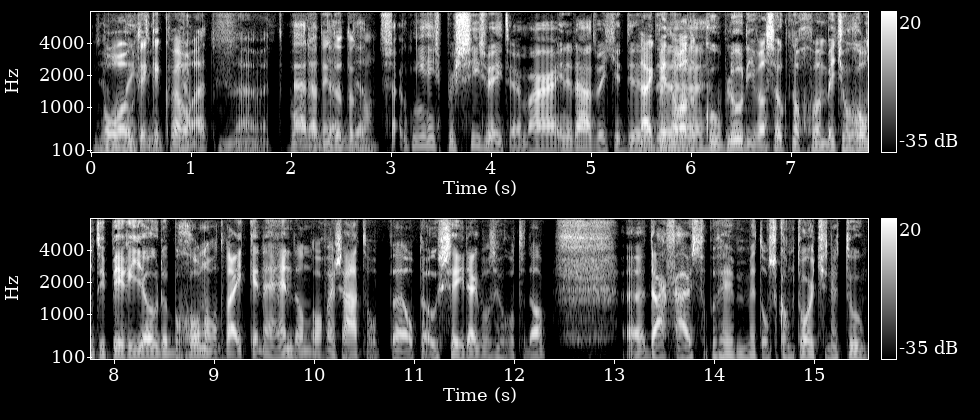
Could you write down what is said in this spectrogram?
Bol ook denk ik wel. Ja. Hè? Met Bol, ja, dat, denk dat, dat, ook dat zou ik niet eens precies weten. Maar inderdaad, weet je... De, nou, ik de... weet nog wel, de Coolblue, die was ook nog een beetje rond die periode begonnen. Want wij kennen hen dan nog. Wij zaten op, uh, op de OC-dijk, dat was in Rotterdam. Uh, daar verhuisde op een gegeven moment met ons kantoortje naartoe.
